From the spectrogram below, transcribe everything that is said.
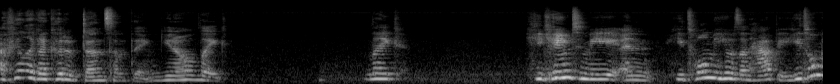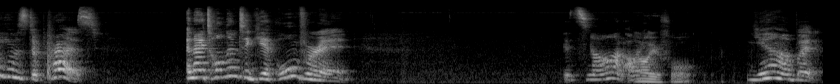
I feel like I could have done something, you know, like like he came to me and he told me he was unhappy. He told me he was depressed. And I told him to get over it. It's not all. All your fault. Yeah, but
